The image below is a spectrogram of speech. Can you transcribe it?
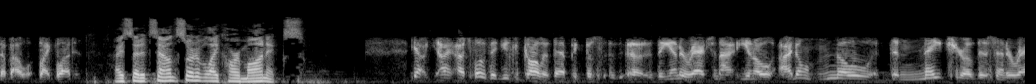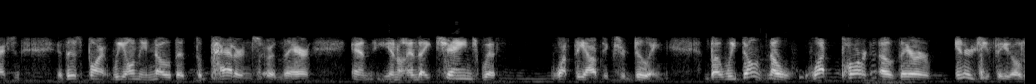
About like what? I said it sounds sort of like harmonics. Yeah, I, I suppose that you could call it that because uh, the interaction. I, you know, I don't know the nature of this interaction at this point. We only know that the patterns are there, and you know, and they change with what the objects are doing. But we don't know what part of their energy field.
